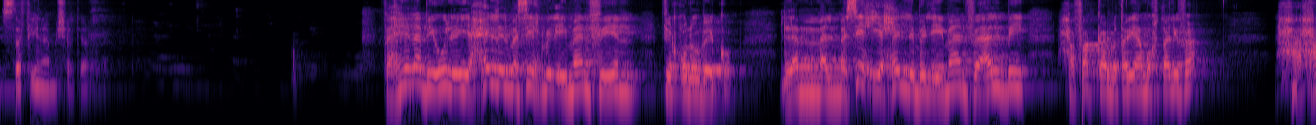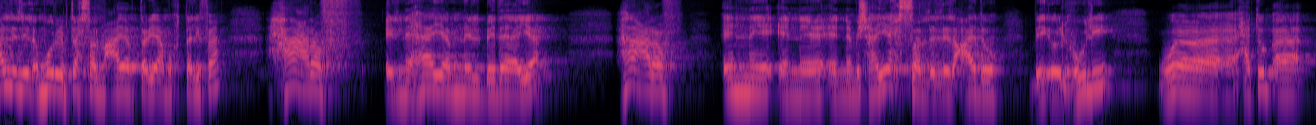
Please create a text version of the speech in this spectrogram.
السفينة مش هتغرق. فهنا بيقول إيه؟ يحل المسيح بالإيمان فين؟ في قلوبكم. لما المسيح يحل بالإيمان في قلبي هفكر بطريقة مختلفة. هحلل الأمور اللي بتحصل معايا بطريقة مختلفة. هعرف النهاية من البداية. هعرف إن إن إن مش هيحصل اللي العدو بيقوله لي. وهتبقى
